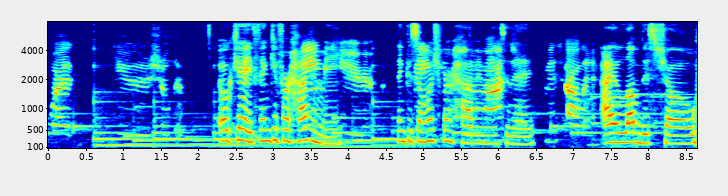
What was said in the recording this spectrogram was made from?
what you should do. Okay, thank you for having Thank me. you, Thank you so Thank much for you so having me much. today. Miss Allen. I love this show.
